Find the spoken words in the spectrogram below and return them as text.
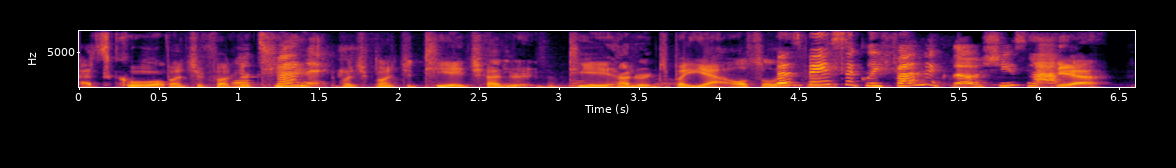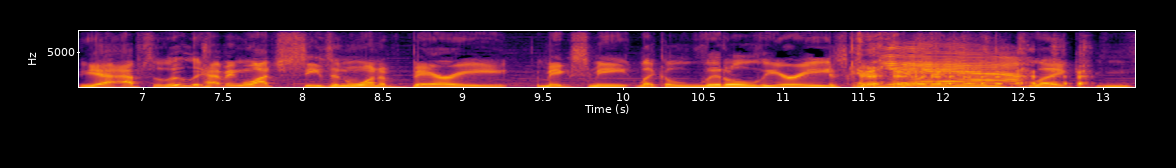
That's cool. Bunch of fucking Well, T, Fennec. bunch, bunch of T H hundred, T eight hundreds. But yeah, also That's Fennec. basically Fennec, though. She's happy. Yeah. Yeah, absolutely. Having watched season one of Barry makes me like a little leery. It's kind of, you know what I Yeah. mean? Like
